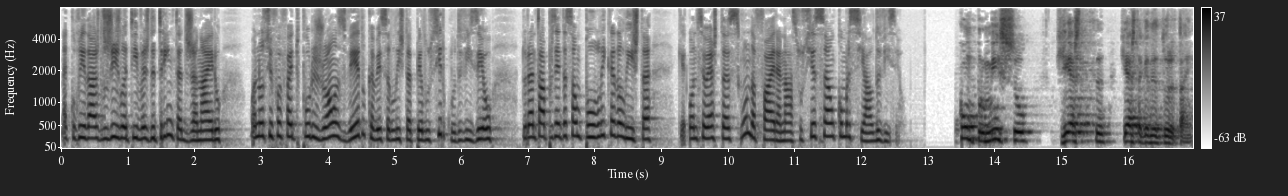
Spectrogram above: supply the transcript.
na corrida às legislativas de 30 de janeiro. O anúncio foi feito por João Azevedo, cabeça de lista pelo Círculo de Viseu, durante a apresentação pública da lista que aconteceu esta segunda-feira na Associação Comercial de Viseu. Compromisso que, este, que esta candidatura tem.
